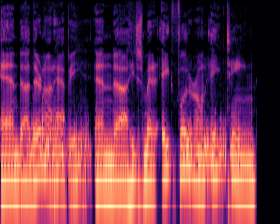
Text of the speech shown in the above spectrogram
and uh, they're not happy. And uh, he just made an eight footer on 18.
